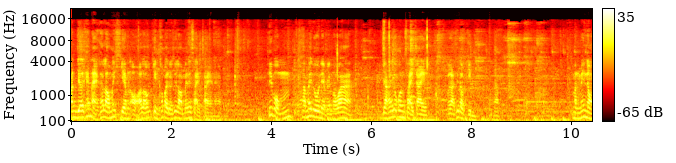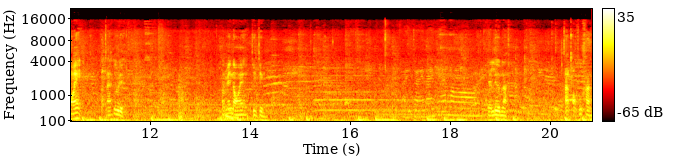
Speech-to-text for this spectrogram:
มันเยอะแค่ไหนถ้าเราไม่เคลียร์มันออกแล้วเราก็กินเข้าไปโดยที่เราไม่ได้ใส่ใจนะครับ ที่ผมทำให้ดูเนี่ยเป็นเพราะว่า อยากให้ทุกคนใส่ใจเวลาที่เรากินนะครับ มันไม่น้อยนะดูดิมันไม่น้อยจริงใส่ใจได้แค่มองๆอย่าลืมล่ะตัดออกทุกครั้ง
